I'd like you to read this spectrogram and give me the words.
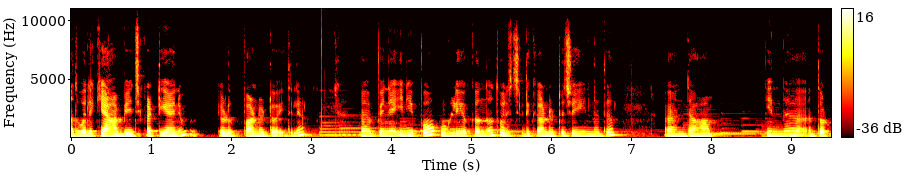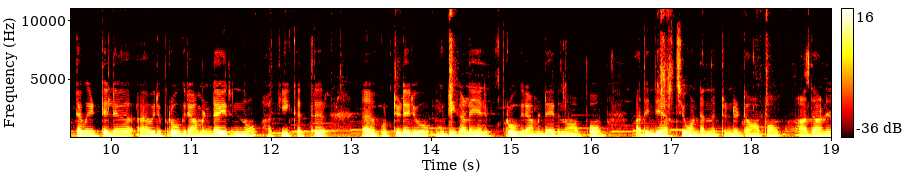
അതുപോലെ ക്യാബേജ് കട്ട് ചെയ്യാനും എളുപ്പമാണ് കേട്ടോ ഇതിൽ പിന്നെ ഇനിയിപ്പോൾ ഉള്ളിയൊക്കെ ഒന്ന് തൊലിച്ചെടുക്കുകയാണ് കേട്ടോ ചെയ്യുന്നത്. എന്താ ഇന്ന് തൊട്ട വീട്ടിൽ ഒരു പ്രോഗ്രാം ഉണ്ടായിരുന്നു. ഹക്കീക്കത്ത് കുട്ടിയുടെ ഒരു മുടി കളയൽ പ്രോഗ്രാം ഉണ്ടായിരുന്നു. അപ്പോൾ അതിന്റെ ഇറച്ചി കൊണ്ടുവന്നിട്ടുണ്ട് കേട്ടോ. അപ്പം അതാണ്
